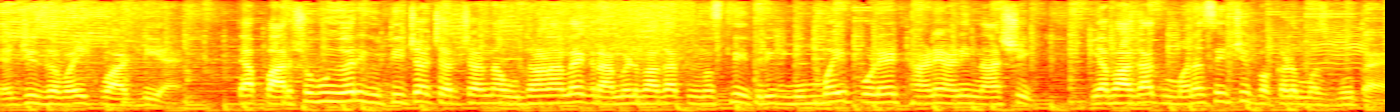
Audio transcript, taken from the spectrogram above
यांची जवळीक वाढली आहे. त्या पार्श्वभूमीवर युतीच्या चर्चांना उधाण आलंय ग्रामीण भागात नसली तरी मुंबई पुणे ठाणे आणि नाशिक या भागात मनसेची पकड मजबूत आहे.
